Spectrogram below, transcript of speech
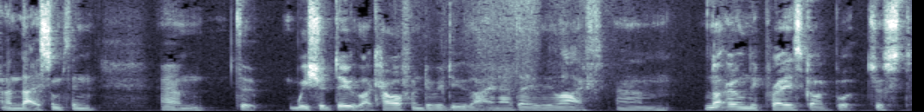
and that is something um, that we should do. Like how often do we do that in our daily life? Um, not only praise God, but just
